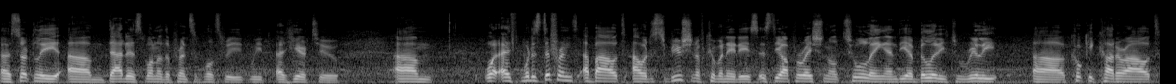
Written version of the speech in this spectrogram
Uh, certainly, um, that is one of the principles we, we adhere to. Um, what, I, what is different about our distribution of Kubernetes is the operational tooling and the ability to really uh, cookie cutter out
